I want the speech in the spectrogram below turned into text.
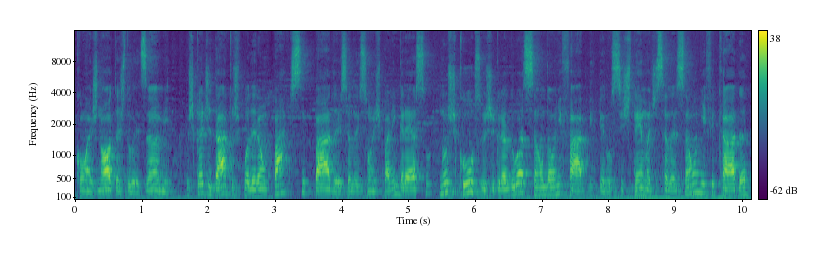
Com as notas do exame, os candidatos poderão participar das seleções para ingresso nos cursos de graduação da Unifap, pelo Sistema de Seleção Unificada,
